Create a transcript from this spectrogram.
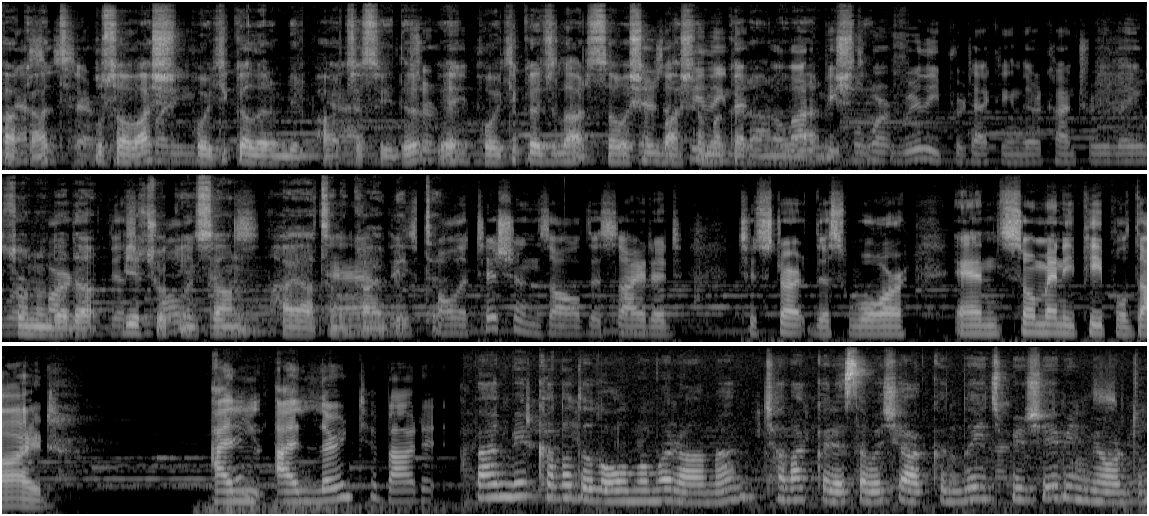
Fakat bu savaş politikaların bir parçasıydı ve politikacılar savaşın başlama kararını vermişti. Sonunda da birçok insan hayatını kaybetti. to start this war, and so many people died. I, I learned about it. Ben bir Kanadalı olmama rağmen Çanakkale Savaşı hakkında hiçbir şey bilmiyordum.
